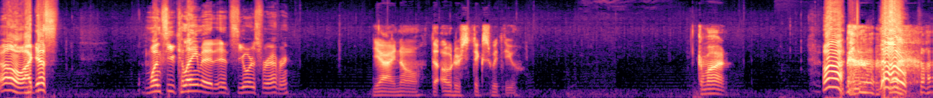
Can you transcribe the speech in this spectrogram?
Oh, I guess once you claim it, it's yours forever. Yeah, I know. The odor sticks with you. Come on. Ah!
